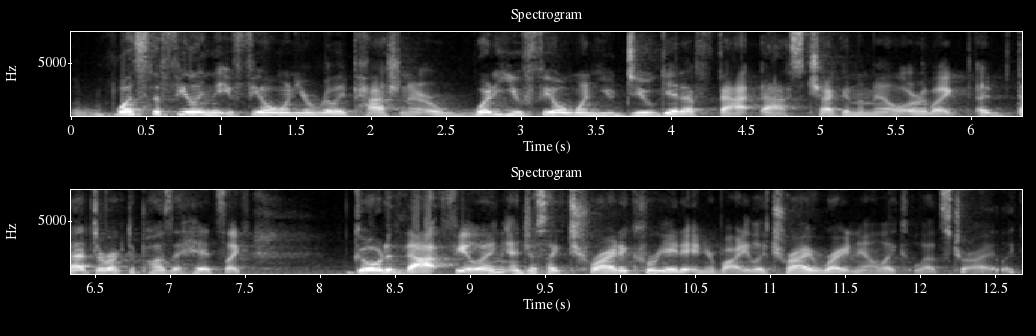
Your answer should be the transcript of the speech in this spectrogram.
what's the feeling that you feel when you're really passionate? Or what do you feel when you do get a fat ass check in the mail or like a, that direct deposit hits? Like go to that feeling and just like try to create it in your body. Like try right now. Like let's try. Like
